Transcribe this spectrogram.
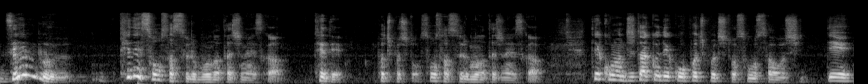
全部手で操作するものだったじゃないですか。手でポチポチと操作するものだったじゃないですか。で、この自宅でこうポチポチと操作をして、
